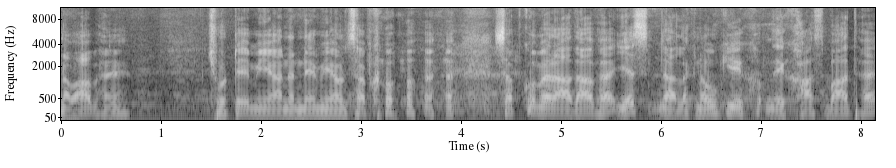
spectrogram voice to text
नवाब हैं छोटे मियाँ, नन्हे मियाँ, उन सबको सबको मेरा आदाब है। यस लखनऊ की एक एक ख़ास बात है।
